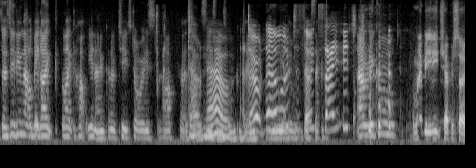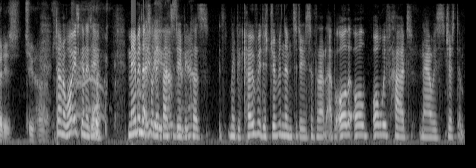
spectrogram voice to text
So do you think that'll be like like ha- you know kind of two stories half first don't half know i don't know i'm just so second? excited That would be cool. Or maybe each episode is two halves. Don't know what he's going to do. Maybe that's what they've had to do it, because it's, maybe COVID has driven them to do something like that. But all all all we've had now is just an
